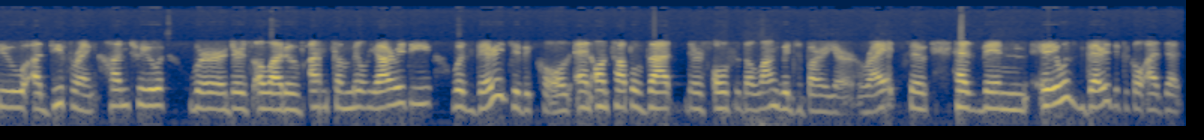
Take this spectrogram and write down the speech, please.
to a different country where there's a lot of unfamiliarity was very difficult. And on top of that, there's also the language barrier, right? So has been, it was very difficult at that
